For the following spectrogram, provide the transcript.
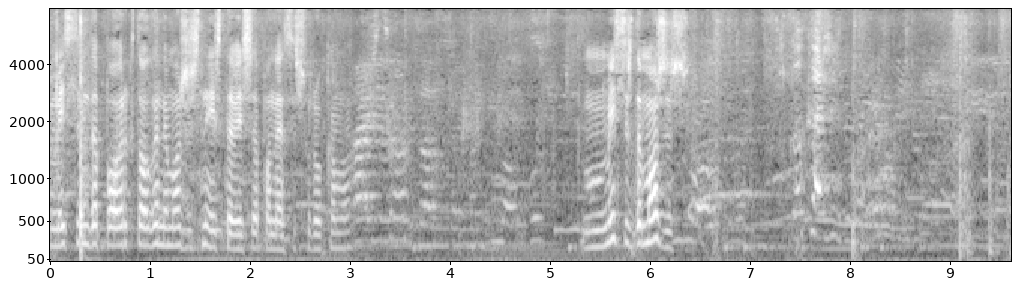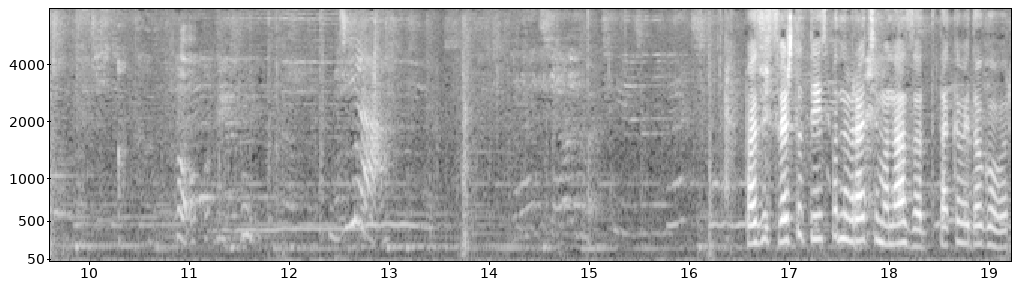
mislim da povrh toga ne možeš ništa više poneseš rukama. Misliš da možeš? Pazi, sve što ti ispadne vraćamo nazad. Takav je dogovor.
